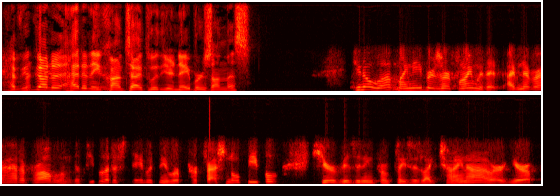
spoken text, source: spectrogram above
Have you got a, had any contact with your neighbors on this? You know what? My neighbors are fine with it. I've never had a problem. The people that have stayed with me were professional people here visiting from places like China or Europe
